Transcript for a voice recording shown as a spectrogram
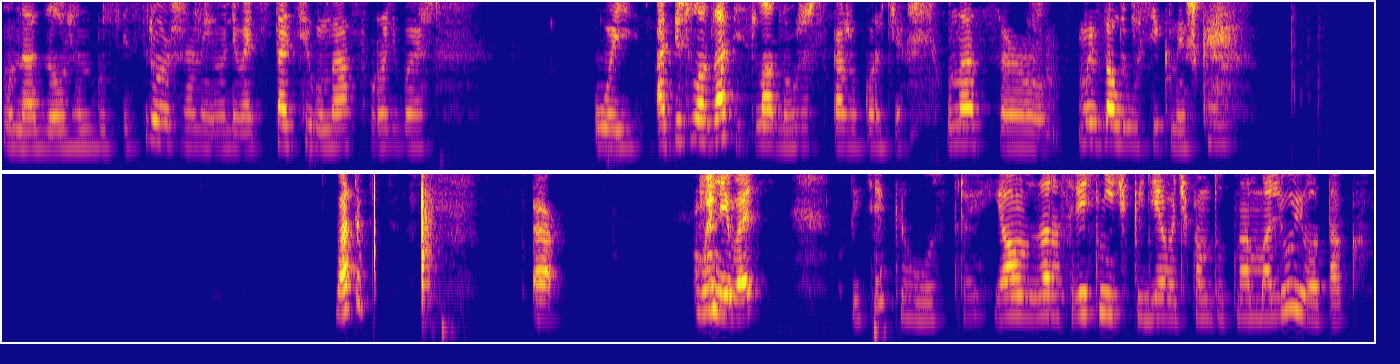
У нас должен бути підстружений олівець. Кстати, у нас вроді би. Ой, а пішла запись, ладно, вже ж скажу, коротше. У нас е, ми здали усі книжки. Бати. Е, олівець. Дивіться, який гострий. Я вам зараз ріснички дівчаткам тут намалюю отак.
